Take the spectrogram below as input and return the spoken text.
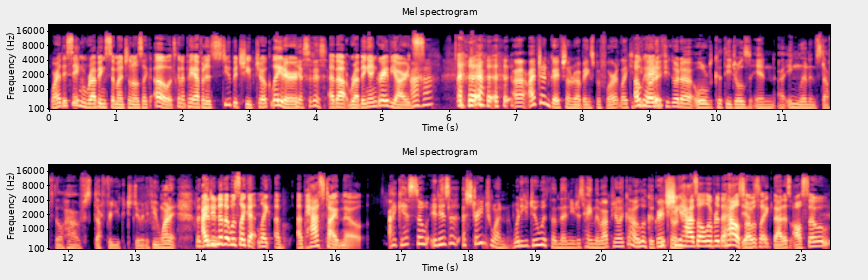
why are they saying rubbing so much? And I was like, oh, it's going to pay off in a stupid cheap joke later. Yes, it is. about rubbing in graveyards. Uh-huh. yeah. uh, I've done gravestone rubbings before. Like if you go to if you go to old cathedrals in uh, England and stuff, they'll have stuff for you to do it if you want it. But I didn't know that was like a like a, a pastime though. I guess so. It is a, a strange one. What do you do with them? Then you just hang them up. You're like, oh, look, a gravestone. she has all over the house. So I was like, that is also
